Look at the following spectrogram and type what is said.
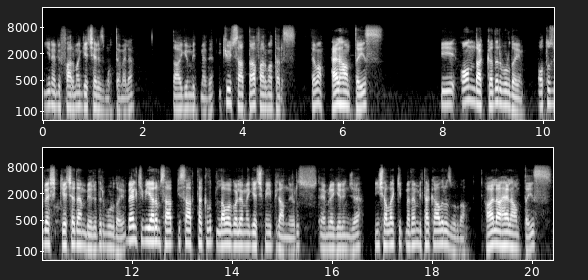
yine bir farma geçeriz muhtemelen. Daha gün bitmedi. 2-3 saat daha farm atarız. Devam. Hellhunt'tayız. Bir 10 dakikadır buradayım. 35 geçeden beridir buradayım. Belki bir yarım saat, bir saat takılıp lava goleme geçmeyi planlıyoruz Emre gelince. İnşallah gitmeden bir taka alırız buradan. Hala Hellhunt'tayız.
